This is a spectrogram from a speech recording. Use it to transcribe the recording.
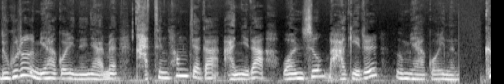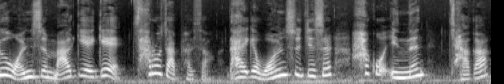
누구를 의미하고 있느냐 하면 같은 형제가 아니라 원수 마귀를 의미하고 있는 그 원수 마귀에게 사로잡혀서 나에게 원수 짓을 하고 있는 자가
